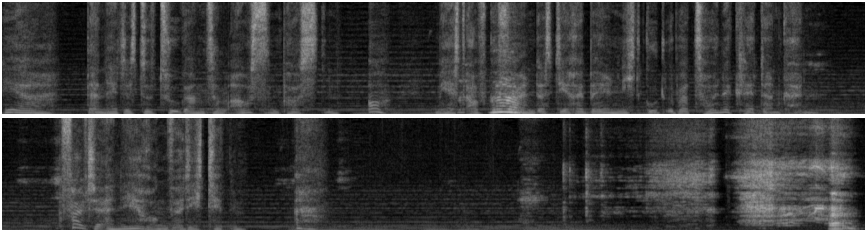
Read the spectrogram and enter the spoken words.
Ja, dann hättest du Zugang zum Außenposten. Oh, mir ist aufgefallen, dass die Rebellen nicht gut über Zäune klettern können. Falsche Ernährung, würde ich tippen.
